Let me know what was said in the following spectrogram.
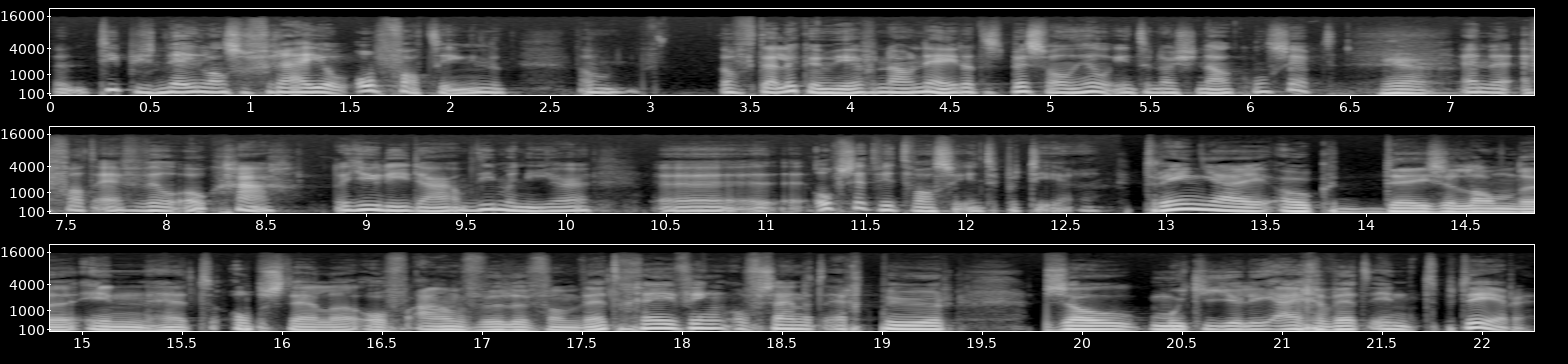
een typisch Nederlandse vrije opvatting. Dan, dan vertel ik hem weer van, nou nee, dat is best wel een heel internationaal concept. Ja. En de FATF wil ook graag dat jullie daar op die manier eh opzetwitwassen interpreteren. Train jij ook deze landen in het opstellen of aanvullen van wetgeving? Of zijn het echt puur zo moet je jullie eigen wet interpreteren?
